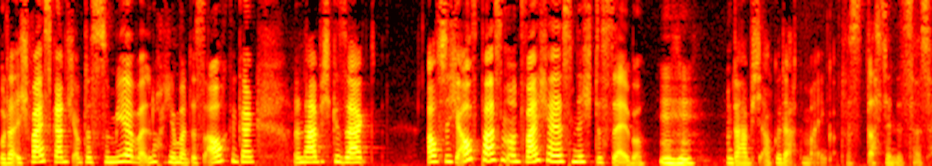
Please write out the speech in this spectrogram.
Oder ich weiß gar nicht, ob das zu mir, weil noch jemand ist auch gegangen. Und dann habe ich gesagt, auf sich aufpassen und Weichei ist nicht dasselbe. Mhm. Und da habe ich auch gedacht, mein Gott, was ist das denn? Das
